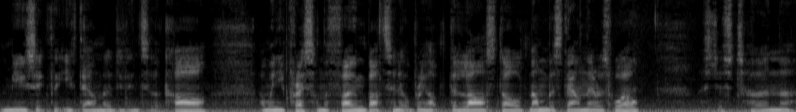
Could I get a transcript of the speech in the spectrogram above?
music that you've downloaded into the car. And when you press on the phone button, it'll bring up the last dialed numbers down there as well. Let's just turn the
